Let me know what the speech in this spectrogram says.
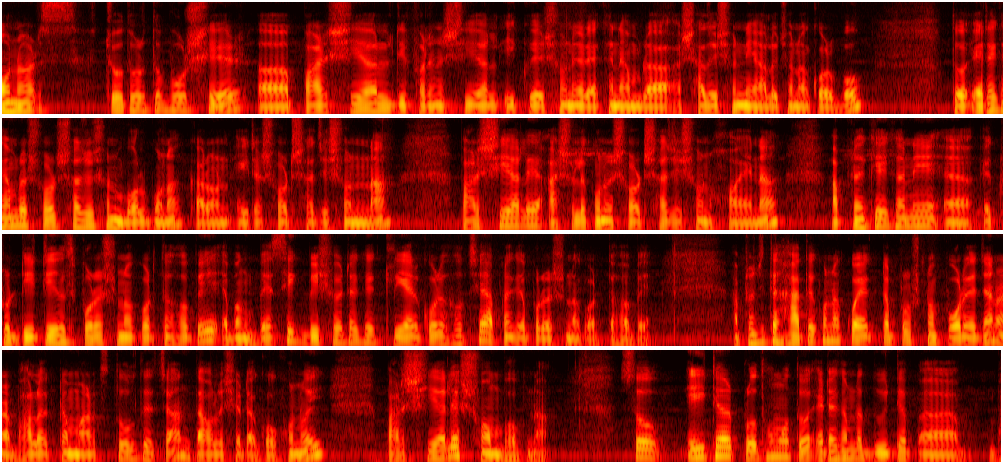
Honours চতুর্থ বর্ষের partial differential ইকুয়েশনের এখানে আমরা সাজেশন নিয়ে আলোচনা করব। তো এটাকে আমরা শর্ট সাজেশন বলব না, কারণ এটা শর্ট সাজেশন না। পার্শিয়ালে আসলে কোনো শর্ট সাজেশন হয় না। আপনাকে এখানে একটু ডিটেলস পড়াশোনা করতে হবে এবং বেসিক বিষয়টাকে ক্লিয়ার করে হচ্ছে আপনাকে পড়াশোনা করতে হবে। আপনি যদি হাতে কোনো কয়েকটা প্রশ্ন পড়ে যান আর ভালো একটা মার্কস তুলতে চান, তাহলে সেটা কখনোই পার্শিয়ালে সম্ভব না। সো এইটার প্রথমত এটাকে আমরা দুইটা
